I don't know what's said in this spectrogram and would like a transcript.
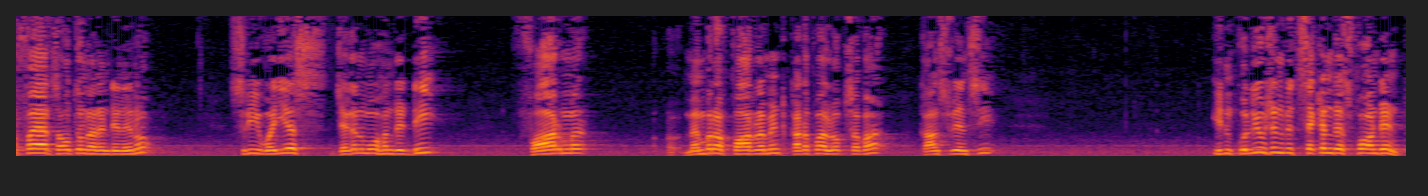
ఎఫ్ఐఆర్ చదువుతున్నారండి నేను. Shri YS Jaganmohan Reddy former member of parliament Kadapa Lok Sabha constituency. In collusion with second respondent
